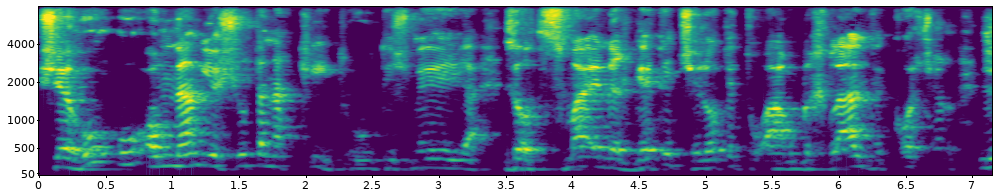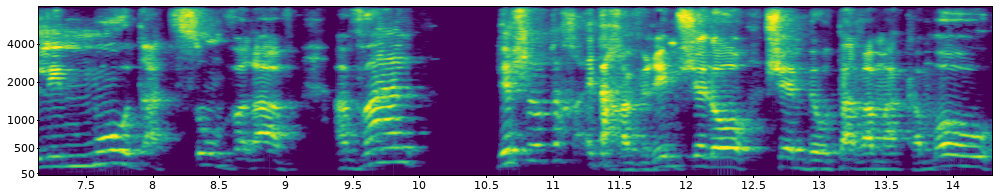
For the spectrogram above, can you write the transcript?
שהוא אומנם ישות ענקית, הוא תשמעי, זו עוצמה אנרגטית שלא תתואר בכלל וכושר לימוד עצום ורב, אבל יש לו את החברים שלו שהם באותה רמה כמוהו,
